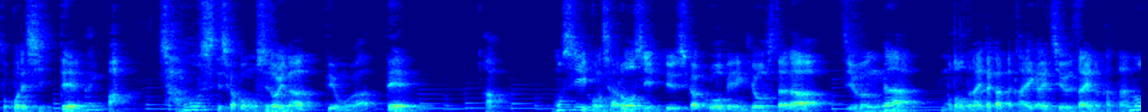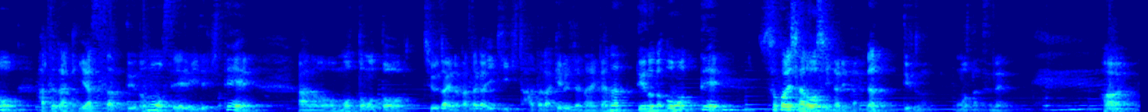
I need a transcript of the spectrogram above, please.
そこで知って、はいあ、社労士って資格面白いなっていうのがあって、あ、もしこの社労士っていう資格を勉強したら、自分がもともとなりたかった海外駐在員の方の働きやすさっていうのも整備できて、あの、もっともっと駐在員の方が生き生きと働けるんじゃないかなっていうのが思って、そこで社労士になりたいなっていうのを思ったんですよね。は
